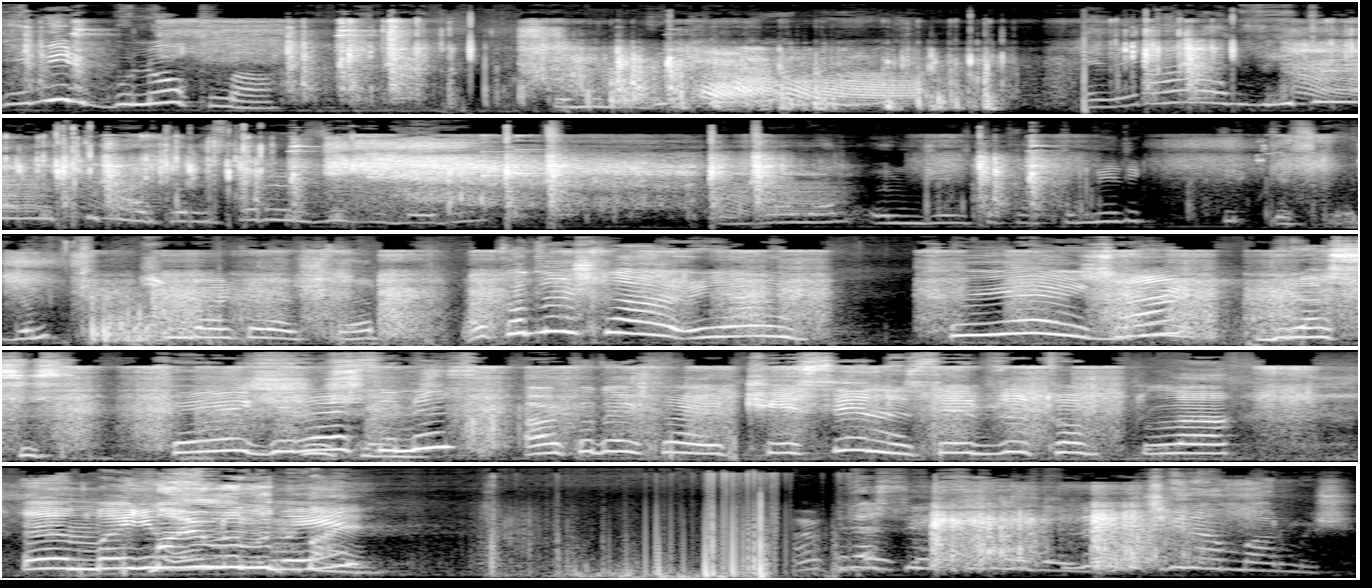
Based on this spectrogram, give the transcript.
Demir blokla. Evet. Aa, videoyu unuttum arkadaşlar özür dilerim. Zaman öncelikle katlamayı ilk koydum. Şimdi arkadaşlar Arkadaşlar yani köye Sen biraz sus. köye girerseniz arkadaşlar kesin sebze topla e, mayı unutmayın. Arkadaşlar çenem varmış.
